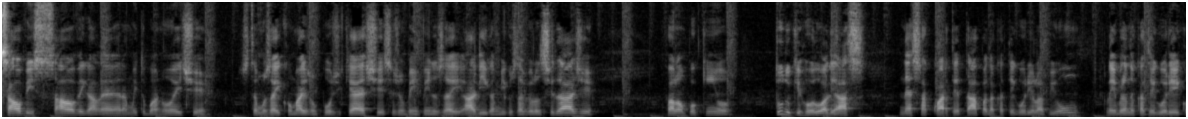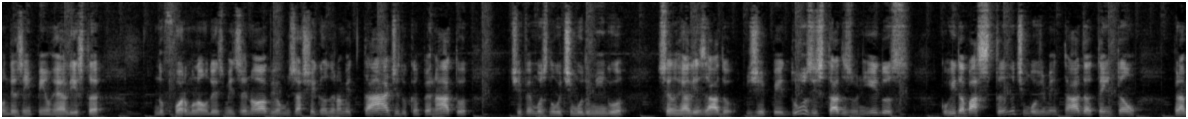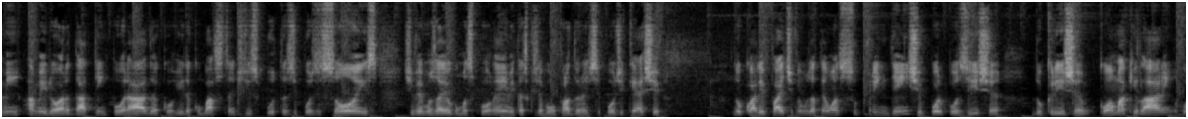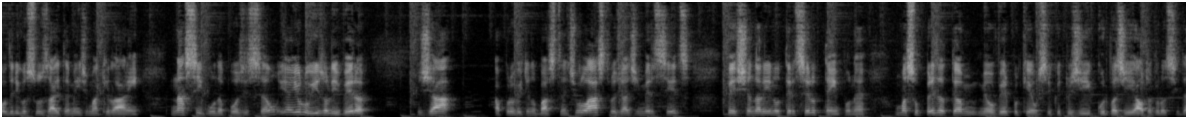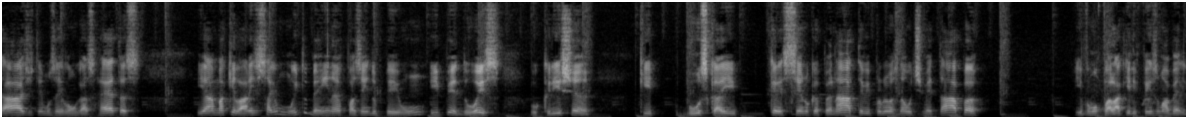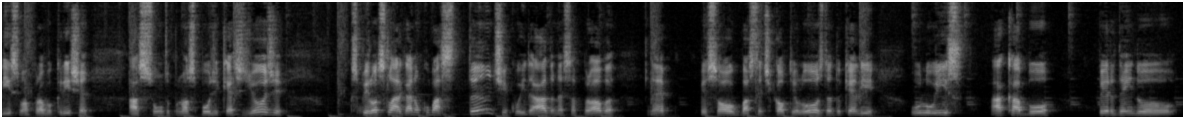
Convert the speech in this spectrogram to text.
Salve, salve galera, muito boa noite. Estamos aí com mais um podcast. Sejam bem-vindos aí à Liga Amigos da Velocidade. Falar um pouquinho tudo que rolou, aliás, nessa quarta etapa da categoria Lave 1. Lembrando a categoria com desempenho realista no Fórmula 1 2019. Vamos já chegando na metade do campeonato. Tivemos no último domingo sendo realizado GP dos Estados Unidos, corrida bastante movimentada, até então, para mim, a melhor da temporada, corrida com bastante disputas de posições. Tivemos aí algumas polêmicas que já vamos falar durante esse podcast. No Qualify tivemos até uma surpreendente pole position do Christian com a McLaren, Rodrigo Suzai também de McLaren na segunda posição, e aí o Luiz Oliveira já aproveitando bastante o lastro já de Mercedes, fechando ali no terceiro tempo, né? Uma surpresa até ao meu ver, porque é um circuito de curvas de alta velocidade, temos aí longas retas, e a McLaren saiu muito bem, né? Fazendo P1 e P2. O Christian que busca aí crescer no campeonato, teve problemas na última etapa. E vamos falar que ele fez uma belíssima prova, o Christian. Assunto para o nosso podcast de hoje. Os pilotos largaram com bastante cuidado nessa prova, né? Pessoal bastante cauteloso, tanto que ali o Luiz acabou perdendo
